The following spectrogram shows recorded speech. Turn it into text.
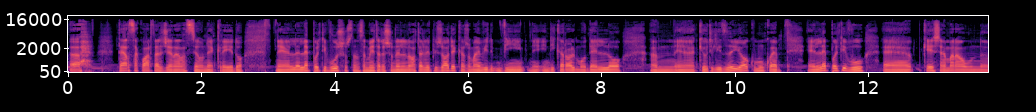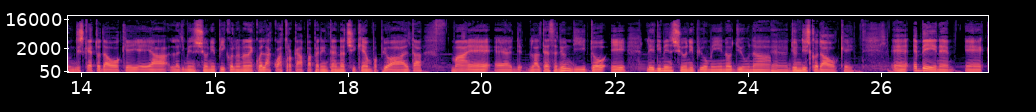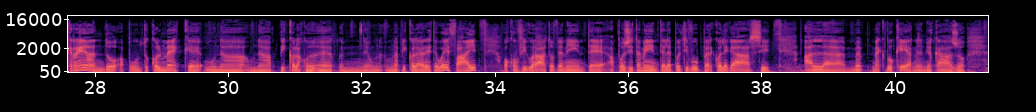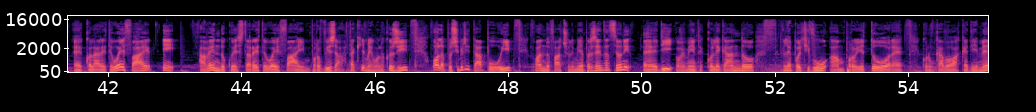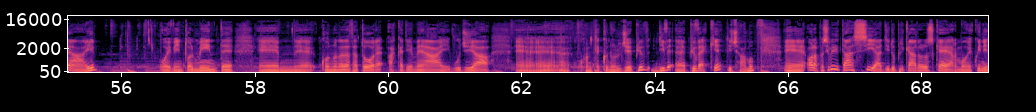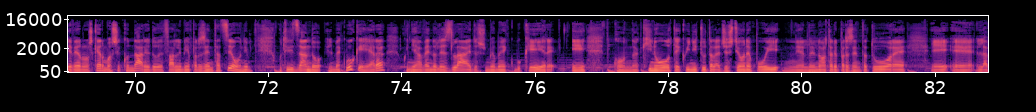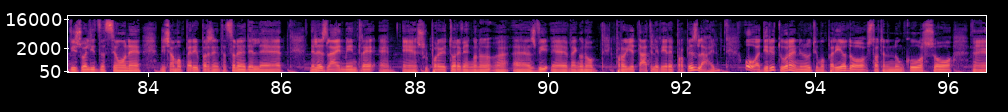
uh, terza, quarta generazione, credo. Eh, L'Apple TV sostanzialmente adesso nelle note dell'episodio, casomai vi, vi indicherò il modello um, eh, che utilizzo io. Comunque eh, l'Apple TV eh, che sembra un, un, dischetto da hockey e ha la dimensione piccola, non è quella 4K per intenderci che è un po' più alta, ma è l'altezza di un dito e le dimensioni più o meno di, una, eh, di un disco da hockey. ebbene, creando appunto col Mac un una, una, piccola, eh, una, piccola, rete wifi ho configurato ovviamente appositamente l'Apple TV per collegarsi al eh, MacBook Air nel mio caso eh, con la rete wifi e avendo questa rete wifi improvvisata, chiamiamola così, ho la possibilità poi, quando faccio le mie presentazioni, eh, di ovviamente collegando l'Apple TV a un proiettore con un cavo HDMI o eventualmente ehm, eh, con un adattatore HDMI VGA eh, con tecnologie più, di, eh, più vecchie diciamo eh, ho la possibilità sia di duplicare lo schermo e quindi di avere uno schermo secondario dove fare le mie presentazioni utilizzando il MacBook Air quindi avendo le slide sul mio MacBook Air e con Keynote e quindi tutta la gestione poi nelle note del presentatore e eh, la visualizzazione diciamo per il presentazione delle, delle delle slide mentre eh, eh, sul proiettore vengono, eh, eh svi- eh, vengono, proiettate le vere e proprie slide o addirittura nell'ultimo periodo sto tenendo un corso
